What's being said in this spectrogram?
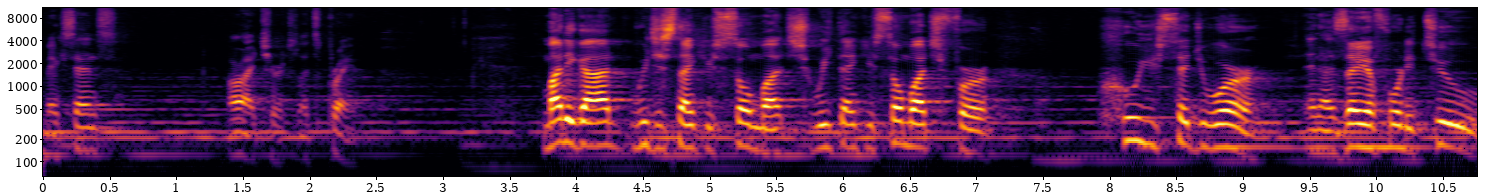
Make sense? All right, church, let's pray. Mighty God, we just thank you so much. We thank you so much for who you said you were in Isaiah 42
